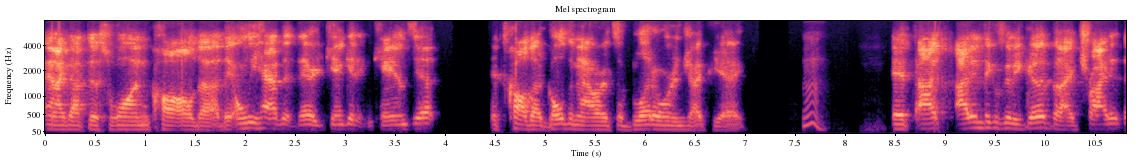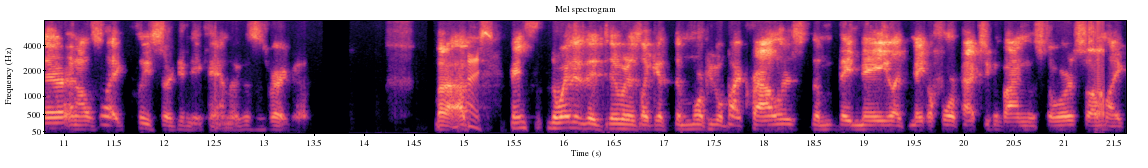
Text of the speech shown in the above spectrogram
And I got this one called uh, they only have it there. You can't get it in cans yet. It's called a Golden Hour. It's a blood orange IPA. Hmm. It I I didn't think it was gonna be good, but I tried it there, and I was like, please, sir, give me a can. Like this is very good. But nice bas- the way that they do it is like if the more people buy crowlers, the they may like make a four pack so you can buy in the stores. So I'm like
